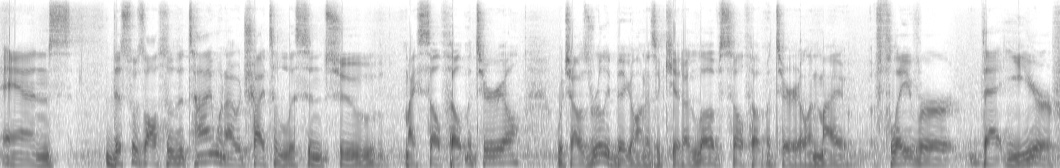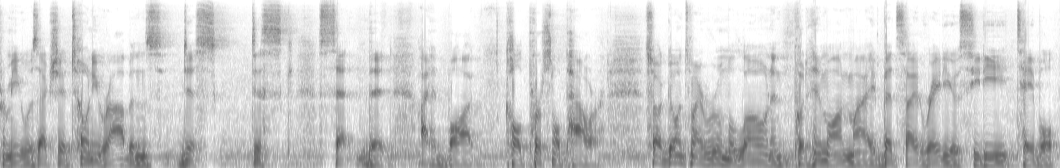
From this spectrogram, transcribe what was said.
And this was also the time when I would try to listen to my self-help material, which I was really big on as a kid. I love self-help material, and my flavor that year for me was actually a Tony Robbins disc disc set that I had bought called Personal Power. So I'd go into my room alone and put him on my bedside radio CD table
